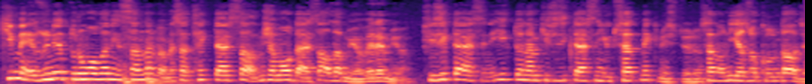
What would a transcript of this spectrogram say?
Ki mezuniyet durumu olan insanlar var. Mesela tek dersi almış ama o dersi alamıyor, veremiyor. Fizik dersini, ilk dönemki fizik dersini yükseltmek mi istiyorsun? Sen onu yaz okulunda alacaksın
